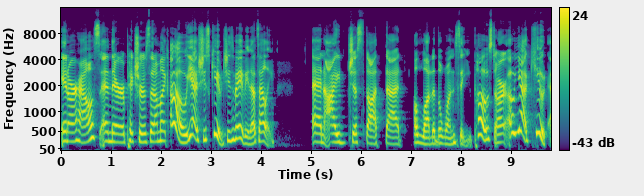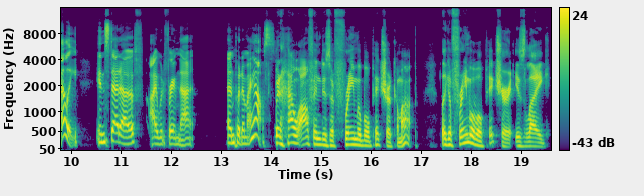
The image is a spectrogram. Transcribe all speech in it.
in our house, and there are pictures that I'm like, oh yeah, she's cute, she's a baby, that's Ellie. And I just thought that a lot of the ones that you post are, oh yeah, cute, Ellie. Instead of I would frame that and put in my house. But how often does a frameable picture come up? Like a frameable picture is like.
